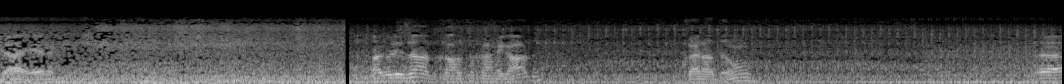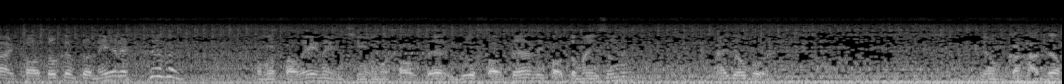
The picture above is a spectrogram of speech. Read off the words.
Já era. Agorizado, o carro tá carregado. Caradão. Ai, faltou cantoneira. Como eu falei, né? Tinha uma faltando, duas faltando e faltou mais uma. Aí deu boa. Deu um carradão.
